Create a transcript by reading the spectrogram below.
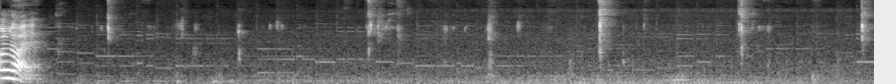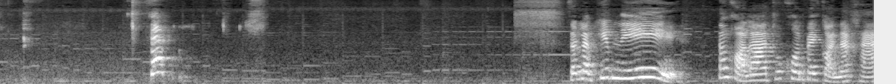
อร่อย สำหรับคลิปนี้ต้องขอลาทุกคนไปก่อนนะคะ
